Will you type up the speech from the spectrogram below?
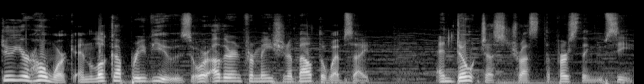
Do your homework and look up reviews or other information about the website, and don't just trust the first thing you see.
